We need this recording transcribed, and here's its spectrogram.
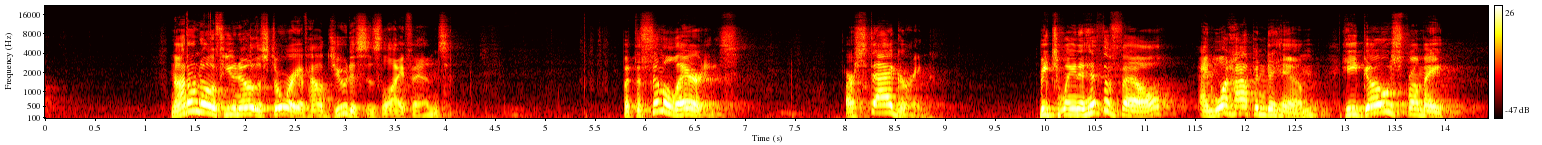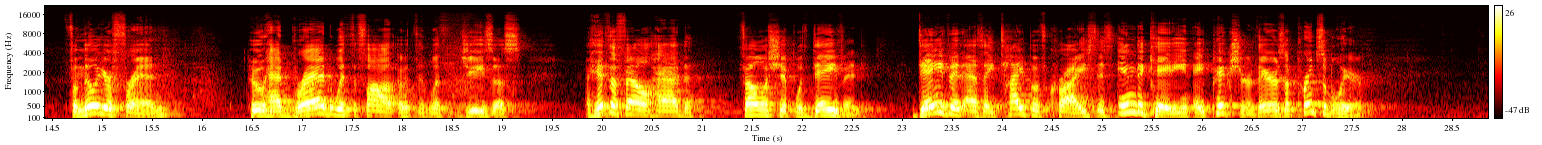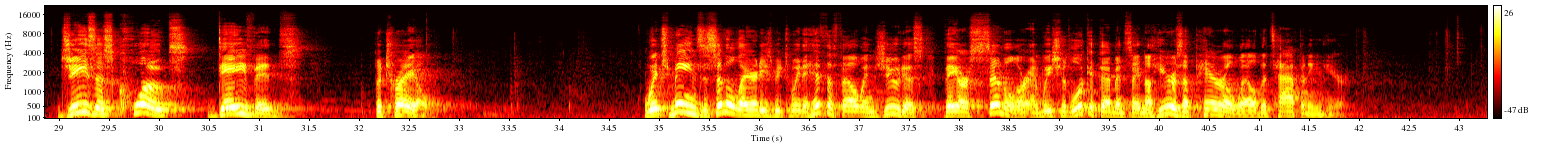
Now, I don't know if you know the story of how Judas's life ends, but the similarities are staggering. Between Ahithophel and what happened to him. He goes from a familiar friend who had bread with the father with, with Jesus. Ahithophel had fellowship with David. David, as a type of Christ, is indicating a picture. There's a principle here. Jesus quotes David's betrayal, which means the similarities between Ahithophel and Judas, they are similar, and we should look at them and say, now here's a parallel that's happening here.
